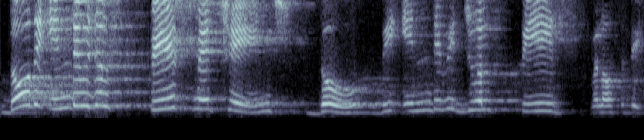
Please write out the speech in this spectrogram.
though the individual speeds may change, though the individual speeds, velocity,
